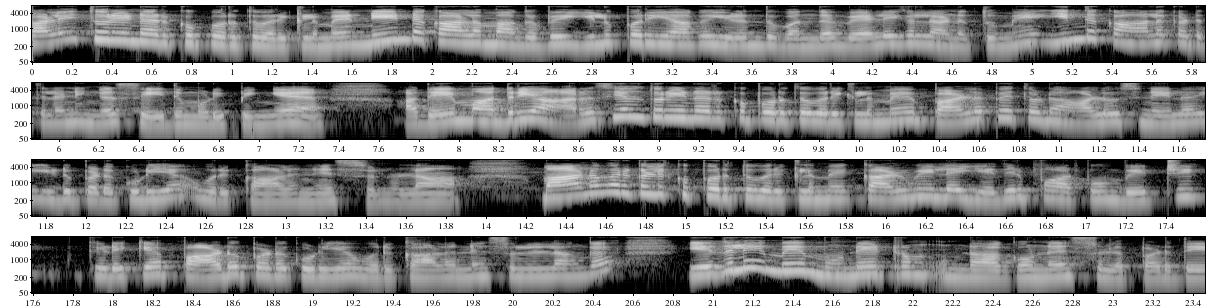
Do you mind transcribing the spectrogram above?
கலைத்துறையினருக்கு பொறுத்த வரைக்குமே நீண்ட காலமாகவே இழுப்பறியாக இருந்து வந்த வேலைகள் அனைத்துமே இந்த காலகட்டத்தில் நீங்கள் செய்து முடிப்பீங்க. அதே மாதிரி அரசியல் துறையினருக்கு பொறுத்த வரைக்குமே பல பேர்த்தோட ஆலோசனையில் ஈடுபடக்கூடிய ஒரு காலனே சொல்லலாம். மாணவர்களுக்கு பொறுத்த வரைக்குமே கல்வியில் எதிர்பார்ப்பும் வெற்றி கிடைக்க பாடுபடக்கூடிய ஒரு காலம்னு சொல்லலாங்க. எதுலேயுமே முன்னேற்றம் உண்டாகும்னு சொல்லப்படுது.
